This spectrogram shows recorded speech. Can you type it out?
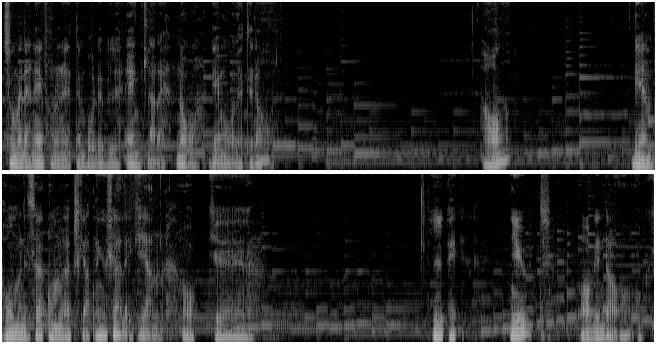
så med den erfarenheten borde väl enklare nå det målet idag. Ja, det är en påminnelse om uppskattning och kärlek igen. Och eh, Eh, njut av din dag och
